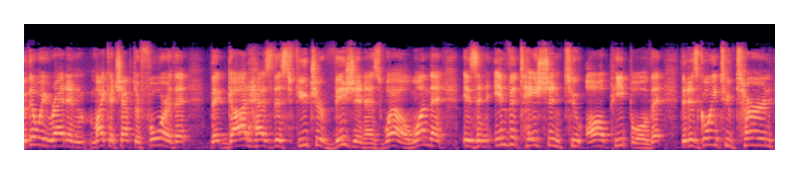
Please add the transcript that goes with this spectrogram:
But then we read in Micah chapter 4 that that God has this future vision as well, one that is an invitation to all people, that, that is going to turn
